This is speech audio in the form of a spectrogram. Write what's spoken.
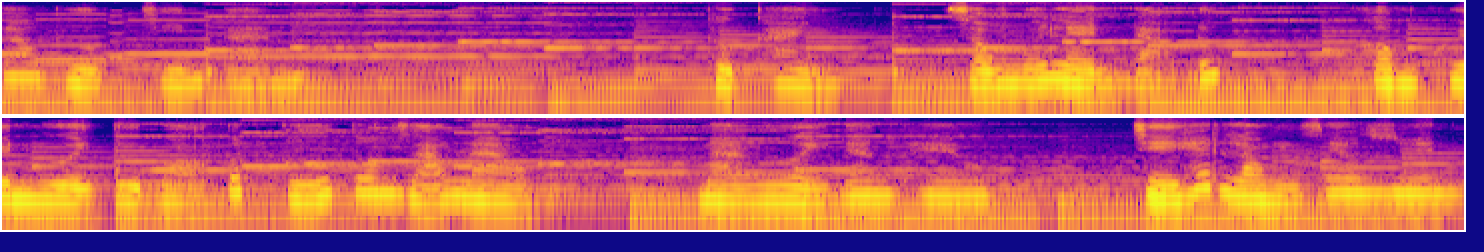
cao thượng 98 Thực hành, Sống với nền đạo đức, Không khuyên người từ bỏ bất cứ tôn giáo nào Mà người đang theo. Chỉ hết lòng gieo duyên,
